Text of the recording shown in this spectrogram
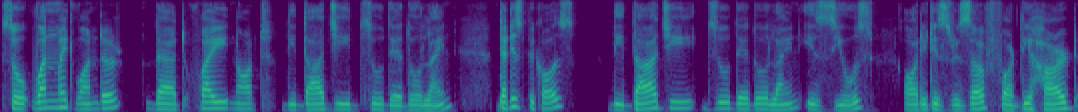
So one might wonder that why not the da, ji, zu, de, do line? That is because the da, ji, zu, de, do line is used or it is reserved for the hard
